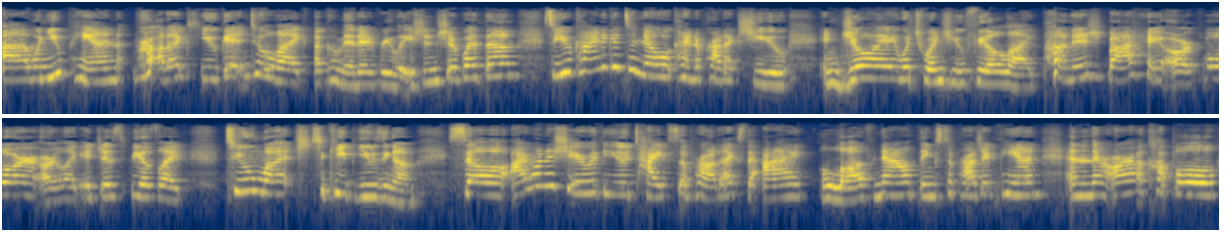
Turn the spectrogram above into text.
Uh, when you pan products you get into like a committed relationship with them. So you kind of get to know what kind of products you enjoy, which ones you feel like punished by or for like it just feels like too much to keep using them. So I want to share with you types of products that I love now thanks to Project Pan. And then there are a couple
